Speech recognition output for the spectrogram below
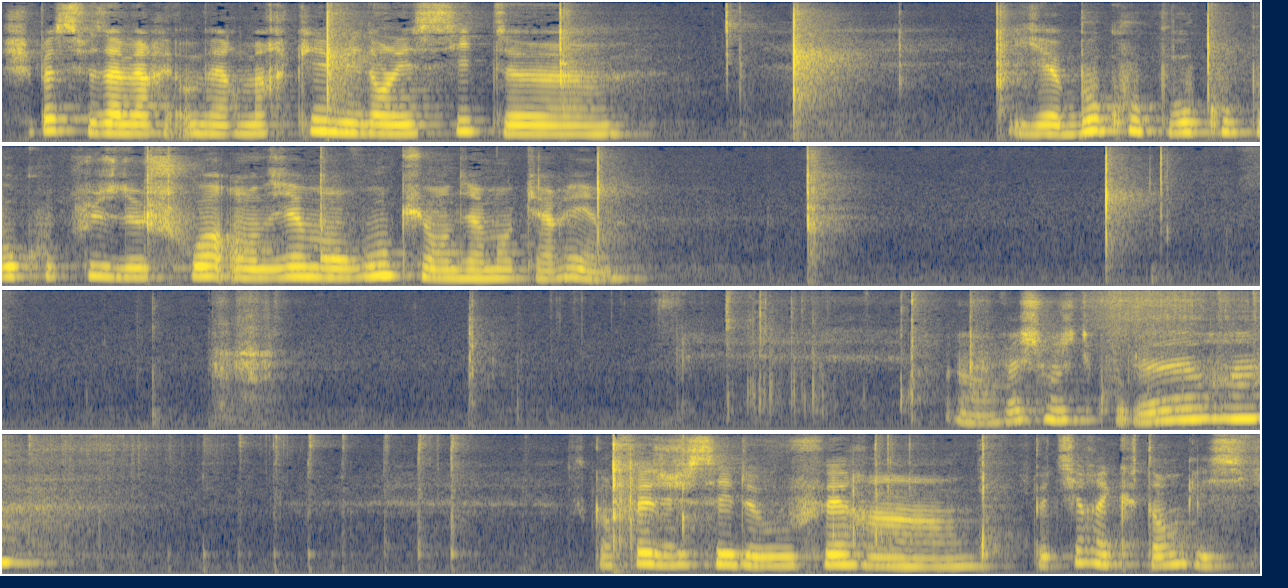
Je sais pas si vous avez remarqué, mais dans les sites, euh, il y a beaucoup, beaucoup, beaucoup plus de choix en diamant rond qu'en diamant carré. Hein. Alors, on va changer de couleur. Parce qu'en fait, j'essaie de vous faire un petit rectangle ici.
